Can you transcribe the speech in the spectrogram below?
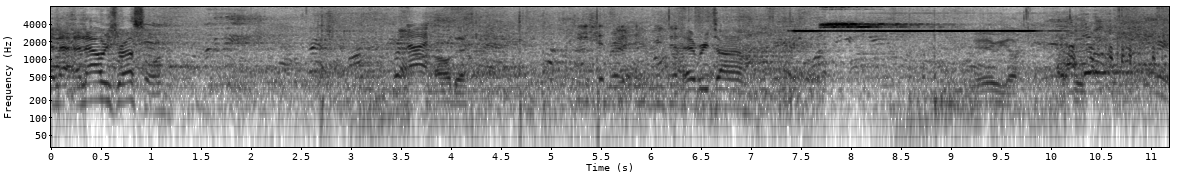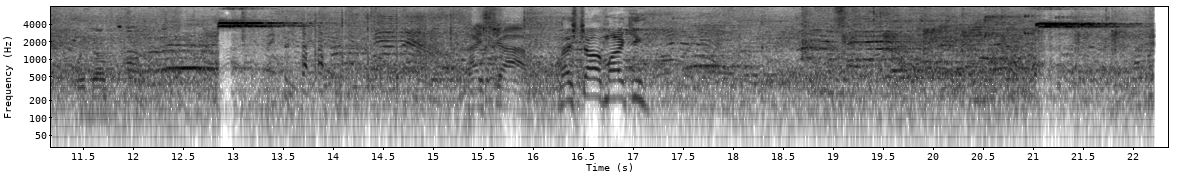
And, and now he's wrestling. Nice. All day. He hits it Every every time. There we go. That's it. We're done. Nice job. Nice job, Mikey.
